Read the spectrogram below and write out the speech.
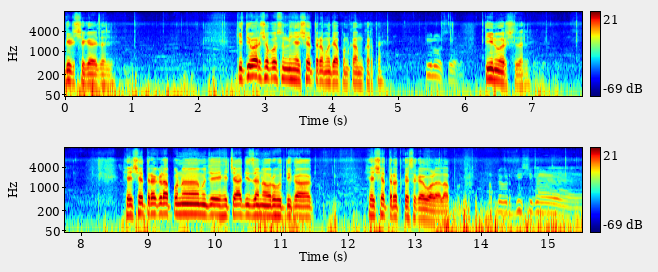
दीडशे गाय झाली. किती वर्षापासून ह्या क्षेत्रामध्ये आपण काम करताय? तीन वर्ष झालं. तीन वर्ष झाले. ह्या क्षेत्राकडे आपण म्हणजे ह्याच्या आधी जनावर होती का? ह्या क्षेत्रात कसं काय वळालं आपण? आपल्याकडे देशी गाय.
